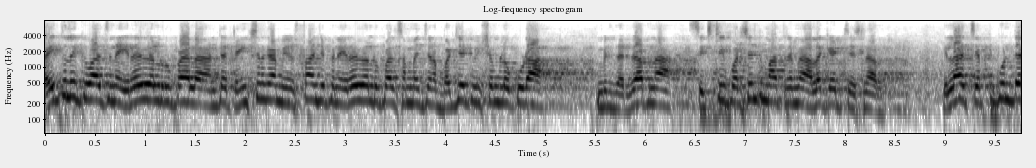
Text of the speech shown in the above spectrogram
రైతులకు ఇవ్వాల్సిన ఇరవై వేల రూపాయల అంటే టెన్షన్గా మేము ఇస్తామని చెప్పిన ఇరవై వేల రూపాయలకు సంబంధించిన బడ్జెట్ విషయంలో కూడా మీరు దరిదాపున సిక్స్టీ పర్సెంట్ మాత్రమే అలకేట్ చేసినారు. ఇలా చెప్పుకుంటే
